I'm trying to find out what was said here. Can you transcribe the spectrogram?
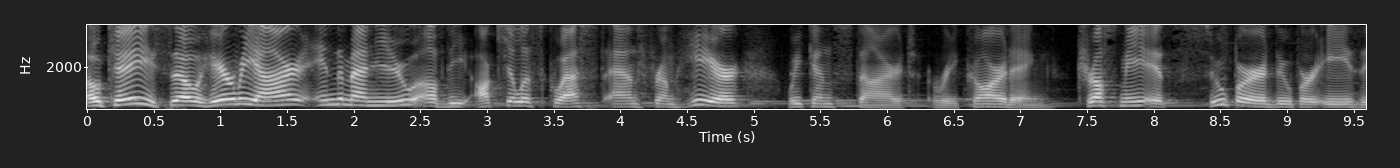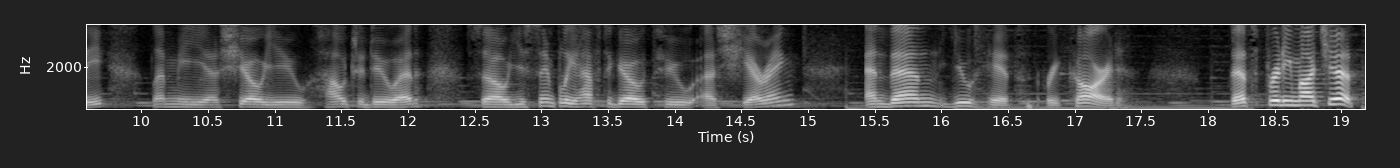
Okay, so here we are in the menu of the Oculus Quest and from here we can start recording. Trust me, it's super duper easy. Let me uh, show you how to do it. So you simply have to go to uh, sharing and then you hit record. That's pretty much it.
